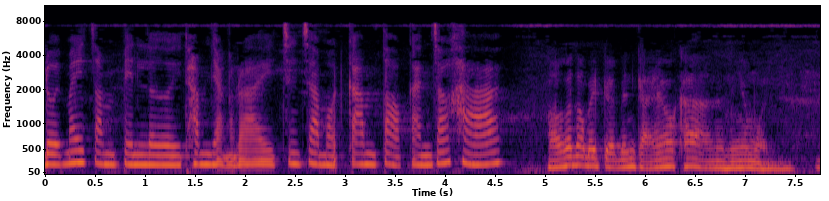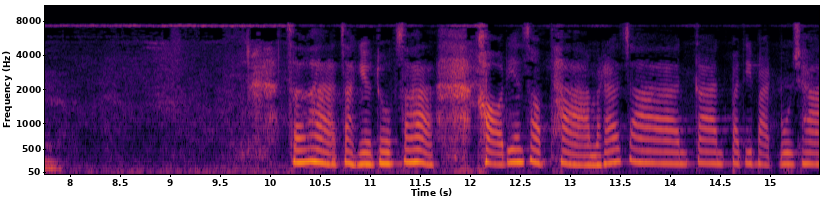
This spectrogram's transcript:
โดยไม่จำเป็นเลยทำอย่างไร จึงจะหมดกรรมต่อกันเจ้าคะอ๋อก็ต้องไปเกิดเป็นไก่ให้เขาฆ่าถึงจะหมด เจ้าค่ะ จาก YouTube เจ้าค่ะ ขอเรียนสอบถามพระอาจารย์การปฏิบัติบูชา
